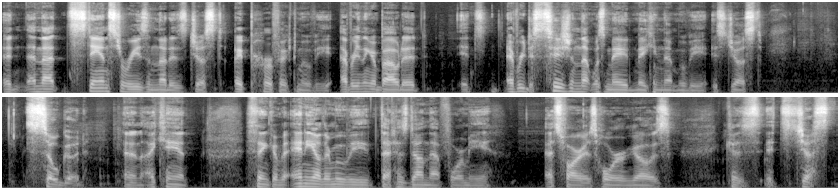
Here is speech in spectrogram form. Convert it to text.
And, and that stands to reason that is just a perfect movie. Everything about it, it's every decision that was made making that movie is just so good. And I can't think of any other movie that has done that for me as far as horror goes because it's just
